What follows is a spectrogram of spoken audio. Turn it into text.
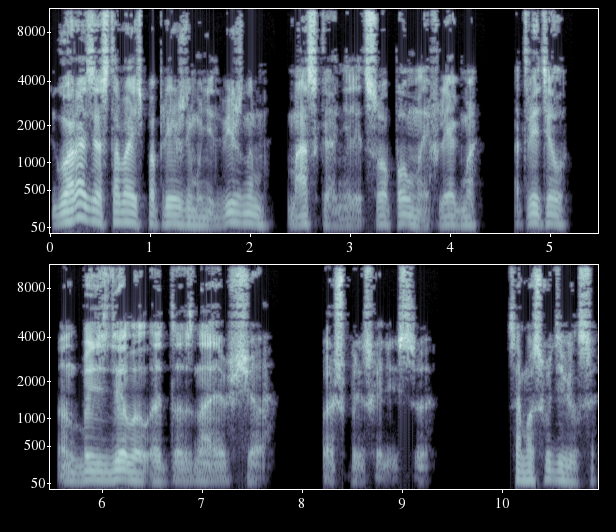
Гуарази, оставаясь по-прежнему недвижным, маска, а не лицо, полная флегма, ответил, он бы сделал это, зная все, ваше происходительство. Самос удивился.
